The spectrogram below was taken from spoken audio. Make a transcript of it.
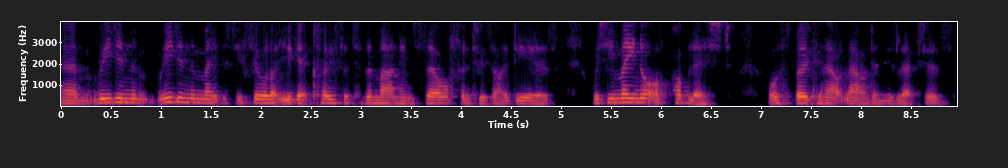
Um, reading them, reading them makes you feel like you get closer to the man himself and to his ideas, which he may not have published or spoken out loud in his lectures.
